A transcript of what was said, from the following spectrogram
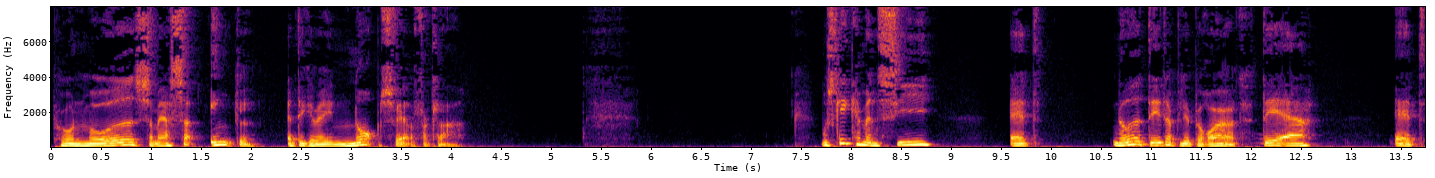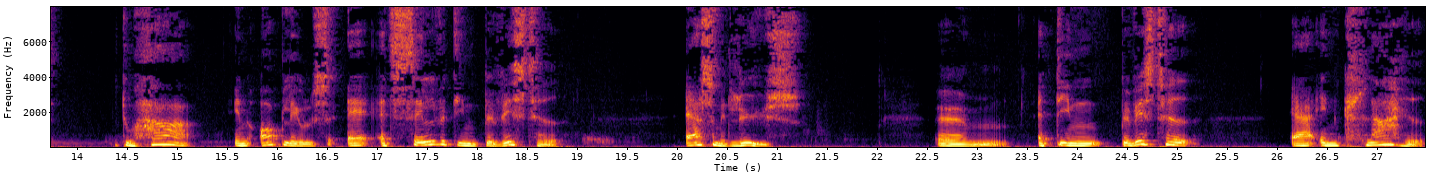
på en måde, som er så enkel, at det kan være enormt svært at forklare. Måske kan man sige, at noget af det, der bliver berørt, det er, at du har en oplevelse af, at selve din bevidsthed er som et lys. Øhm, at din bevidsthed er en klarhed,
